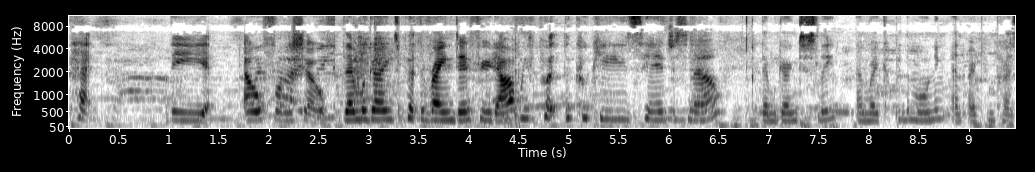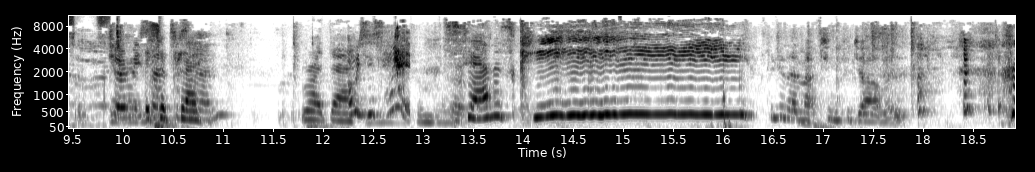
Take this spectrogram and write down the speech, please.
Pet, the elf on the shelf. Then we're going to put the reindeer food out. We've put the cookies here just now. Then we're going to sleep and wake up in the morning and open presents. Show me It's a Santa's play. hand. Right there. Oh, it's his head. Santa's key. Look at their matching pajamas.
